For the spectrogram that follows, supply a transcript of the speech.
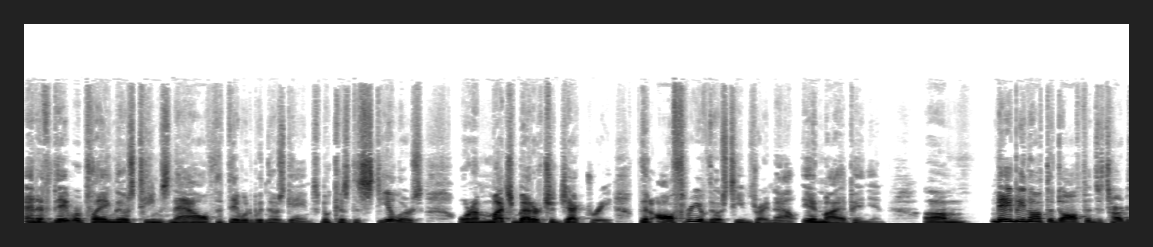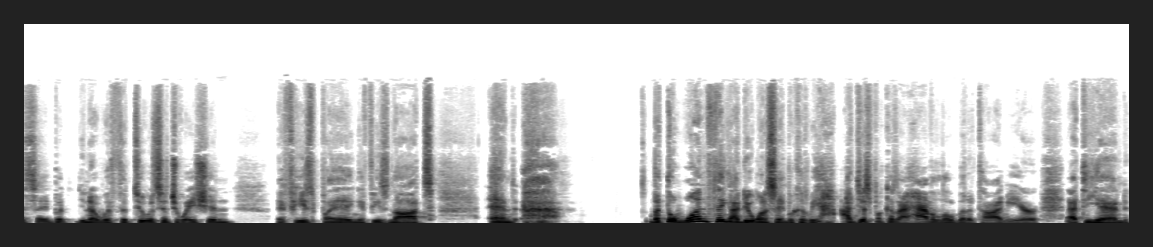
And if they were playing those teams now, that they would win those games because the Steelers are on a much better trajectory than all three of those teams right now, in my opinion. Um, maybe not the Dolphins. It's hard to say, but you know, with the Tua situation, if he's playing, if he's not, and but the one thing I do want to say because we, I, just because I have a little bit of time here at the end,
